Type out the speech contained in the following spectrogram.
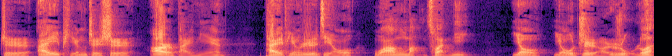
至哀平之事二百年，太平日久，王莽篡逆。”又由治而入乱，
